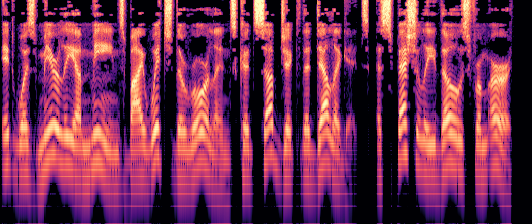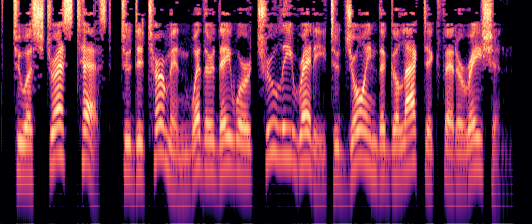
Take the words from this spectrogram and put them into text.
It was merely a means by which the Rorlans could subject the delegates, especially those from Earth, to a stress test, to determine whether they were truly ready to join the Galactic Federation.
